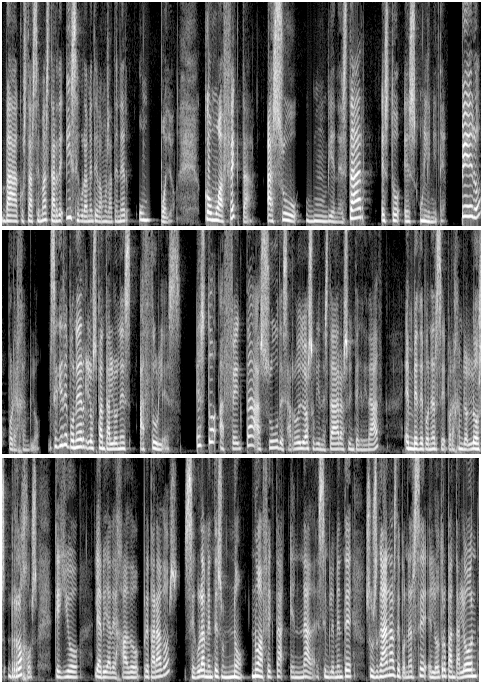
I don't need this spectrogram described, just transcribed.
va a acostarse más tarde y seguramente vamos a tener un pollo. Como afecta a su mm, bienestar, esto es un límite. Pero, por ejemplo, se quiere poner los pantalones azules. ¿Esto afecta a su desarrollo, a su bienestar, a su integridad? En vez de ponerse, por ejemplo, los rojos que yo le había dejado preparados, seguramente es un no, no afecta en nada, es simplemente sus ganas de ponerse el otro pantalón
